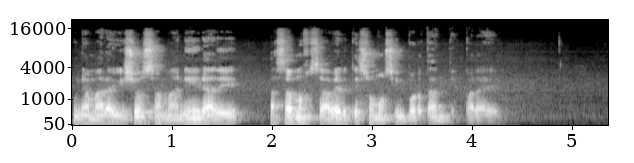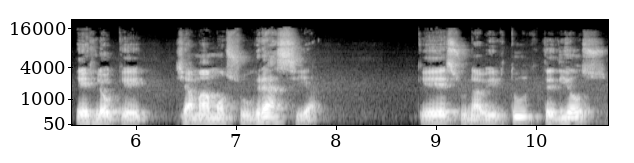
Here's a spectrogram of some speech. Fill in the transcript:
una maravillosa manera de hacernos saber que somos importantes para Él. Es lo que llamamos su gracia, que es una virtud de Dios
